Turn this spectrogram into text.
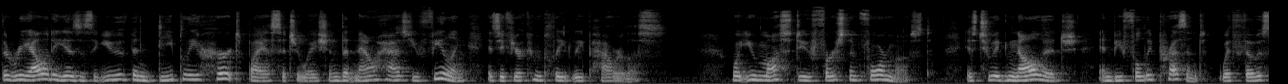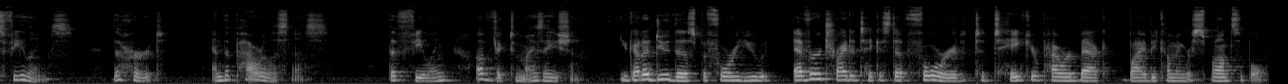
the reality is, is that you have been deeply hurt by a situation that now has you feeling as if you're completely powerless. What you must do first and foremost is to acknowledge and be fully present with those feelings the hurt and the powerlessness, the feeling of victimization. You got to do this before you ever try to take a step forward to take your power back by becoming responsible.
